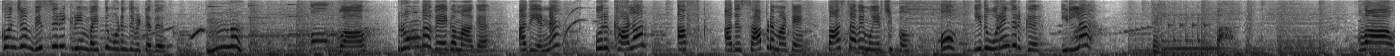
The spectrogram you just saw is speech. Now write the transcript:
கொஞ்சம் விசிறி கிரீம் வைத்து முடிந்து விட்டது. வாவ் ரொம்ப வேகமாக. அது என்ன? ஒரு காளான் அஃப் அது சாப்பிட மாட்டேன். பாஸ்தாவை முயற்சிப்போம். ஓ இது உறைஞ்சிருக்கு. இல்ல. சரி வா. வாவ்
